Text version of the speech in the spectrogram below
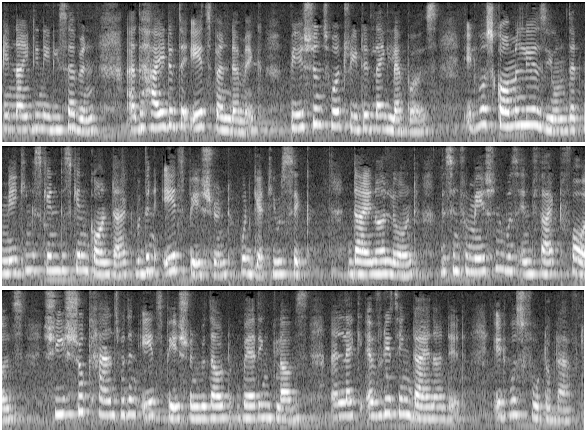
In 1987, at the height of the AIDS pandemic, patients were treated like lepers. It was commonly assumed that making skin to skin contact with an AIDS patient would get you sick. Diana learned this information was in fact false. She shook hands with an AIDS patient without wearing gloves, and like everything Diana did, it was photographed.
